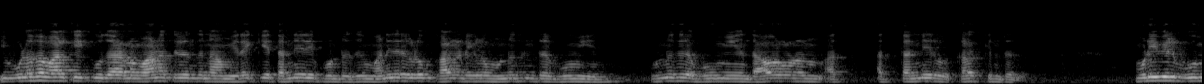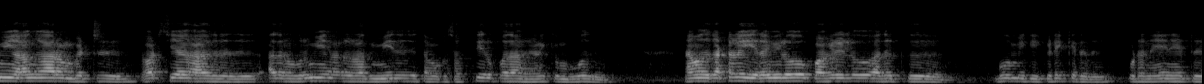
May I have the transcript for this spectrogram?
இவ்வுலக வாழ்க்கைக்கு உதாரணம். வானத்திலிருந்து நாம் இறக்கிய தண்ணீரை போன்றது. மனிதர்களும் கால்நடைகளும் உண்ணுகின்ற பூமியின் உண்ணுகிற பூமியின் தாவரங்களுடன் அத் அத்தண்ணீர் கலக்கின்றது. முடிவில் பூமி அலங்காரம் பெற்று தொடர்ச்சியாக ஆகிறது. அதன் உரிமையாளர்கள் அதன் மீது தமக்கு சக்தி இருப்பதாக நினைக்கும் போது நமது கட்டளை இரவிலோ பகலிலோ அதற்கு பூமிக்கு கிடைக்கிறது உடனே நேற்று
